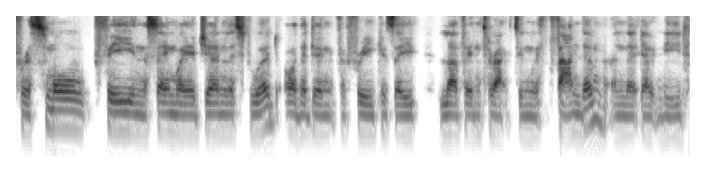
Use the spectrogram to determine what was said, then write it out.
for a small fee in the same way a journalist would, or they're doing it for free because they love interacting with fandom and they don't need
